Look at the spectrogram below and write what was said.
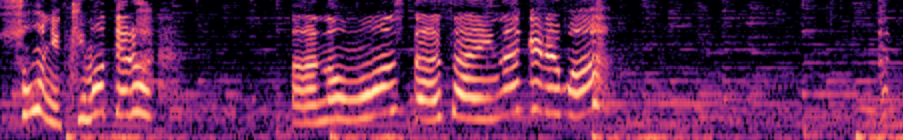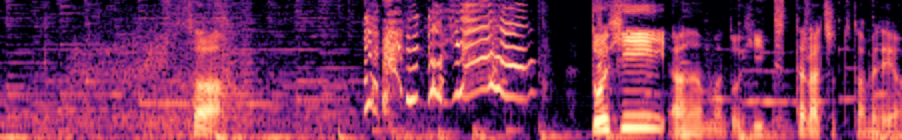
そうに決まってる。あのモンスターさえいなければ。さあ。ドヒーああまあドヒーって言ったらちょっとダメだよ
